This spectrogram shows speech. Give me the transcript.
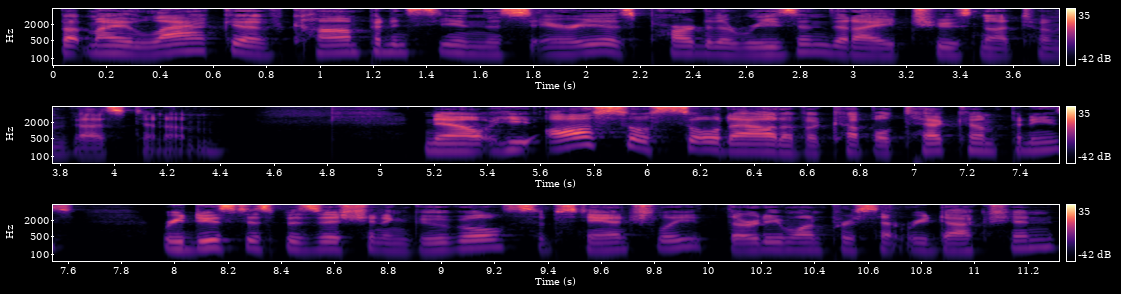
but my lack of competency in this area is part of the reason that I choose not to invest in them. Now, he also sold out of a couple tech companies, reduced his position in Google substantially, 31% reduction.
